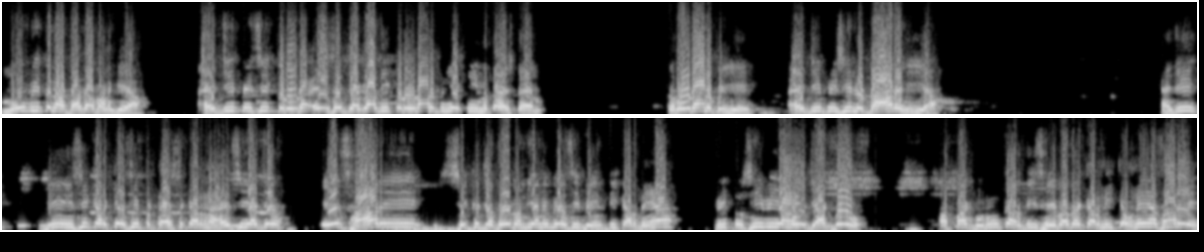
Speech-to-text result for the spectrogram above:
ਮੂੰਹ ਵੀ ਧਨਾਡਾਂ ਦਾ ਬਣ ਗਿਆ। ਐਜੀਪੀਸੀ ਕਰੋੜਾ ਇਸ ਜਗ੍ਹਾ ਦੀ ਕਰੋੜਾਂ ਰੁਪਏ ਕੀਮਤ ਹੈ ਇਸ ਟਾਈਮ ਕਰੋੜਾਂ ਰੁਪਏ ਐਜੀਪੀਸੀ ਲੁਟਾ ਰਹੀ ਆ। ਹਾਂਜੀ? ਵੀ ਇਸੇ ਕਰਕੇ ਅਸੀਂ ਪ੍ਰੋਟੈਸਟ ਕਰਨ ਆਏ ਸੀ ਅੱਜ। ਇਹ ਸਾਰੀ ਸਿੱਖ ਜਥੇਬੰਦੀਆਂ ਨੂੰ ਵੀ ਅਸੀਂ ਬੇਨਤੀ ਕਰਦੇ ਹਾਂ ਵੀ ਤੁਸੀਂ ਵੀ ਆਓ, ਜਾਗੋ। ਆਪਾਂ ਗੁਰੂ ਘਰ ਦੀ ਸੇਵਾ ਤਾਂ ਕਰਨੀ ਚਾਹੁੰਦੇ ਆ ਸਾਰੇ,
